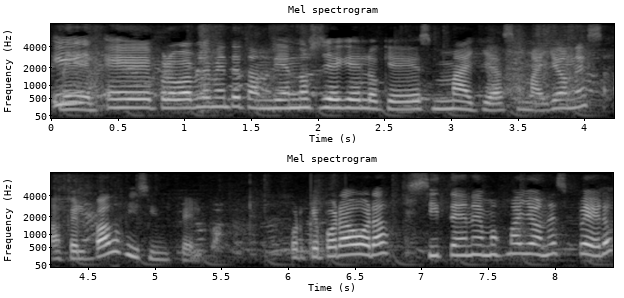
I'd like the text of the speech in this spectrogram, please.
Y eh, probablemente también nos llegue lo que es mallas, mayones, afelpados y sin felpa. Porque por ahora sí tenemos mayones, pero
